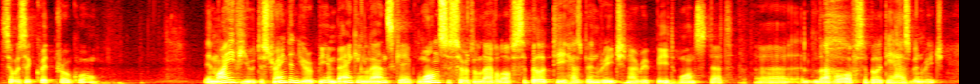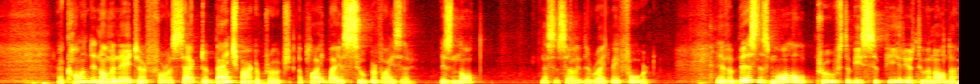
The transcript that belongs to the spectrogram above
So it's a quid pro quo. In my view, to strengthen the European banking landscape, once a certain level of stability has been reached, and I repeat, once that uh, level of stability has been reached, a common denominator for a sector benchmark approach applied by a supervisor is not necessarily the right way forward. If a business model proves to be superior to another,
